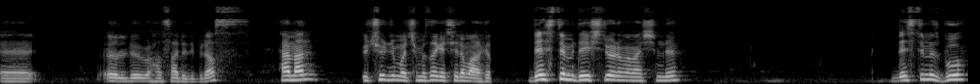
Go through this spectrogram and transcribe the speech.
ee, öldü hasar yedi biraz. Hemen üçüncü maçımıza geçelim arkadaşlar. Destemi değiştiriyorum hemen şimdi. Destemiz bu.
